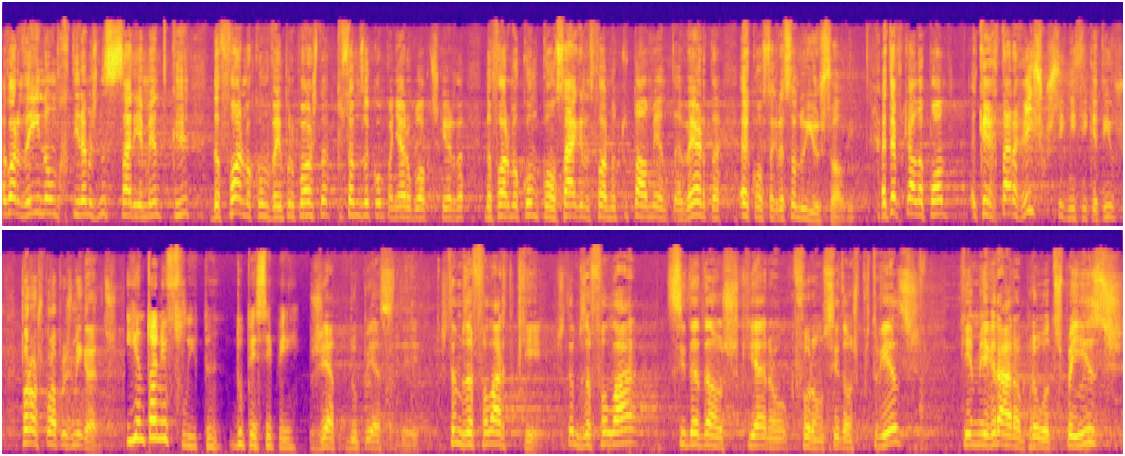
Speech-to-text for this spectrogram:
Agora, daí não retiramos necessariamente que, da forma como vem proposta, possamos acompanhar o Bloco de Esquerda, da forma como consagra, de forma totalmente aberta, a consagração do Ius Soli. Até porque ela pode acarretar riscos significativos para os próprios migrantes. E António Felipe, do PCP. Projeto do PSD. Estamos a falar de quê? Estamos a falar de cidadãos que, eram, que foram cidadãos portugueses, que emigraram para outros países,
